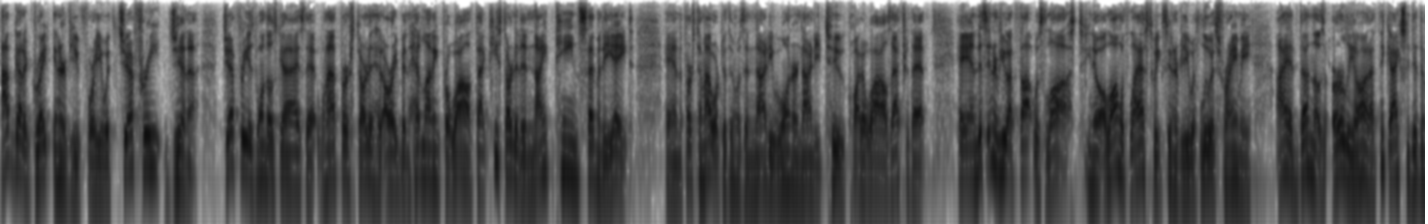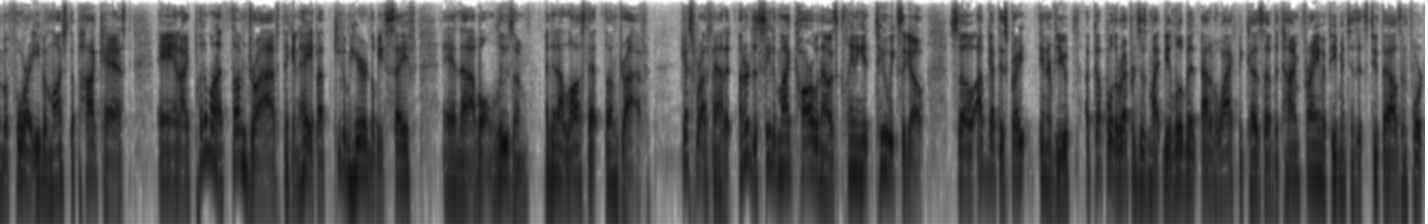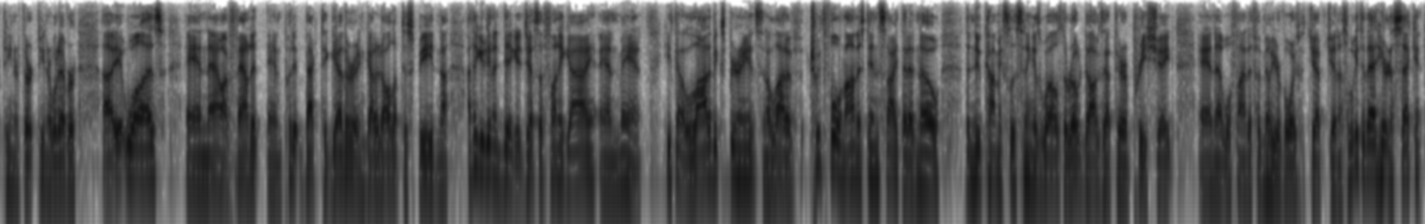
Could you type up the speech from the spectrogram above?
I've got a great interview for you with Jeffrey Jena. Jeffrey is one of those guys that when I first started had already been headlining for a while. In fact, he started in 1978, and the first time I worked with him was in 91 or 92, quite a while after that. And this interview I thought was lost. You know, along with last week's interview with Louis Ramey, I had done those early on. I think I actually did them before I even launched the podcast and I put them on a thumb drive, thinking, hey, if I keep them here, they'll be safe and uh, I won't lose them. And then I lost that thumb drive. Guess where I found it? Under the seat of my car when I was cleaning it two weeks ago. So I've got this great interview. A couple of the references might be a little bit out of whack because of the time frame. If he mentions it's 2014 or 13 or whatever, uh, it was. And now I've found it and put it back together and got it all up to speed. And I, I think you're going to dig it. Jeff's a funny guy, and man, he's got a lot of experience and a lot of truthful and honest insight that I know the new comics listening as well as the road dogs out there appreciate. And uh, we'll find a familiar voice with Jeff Jena. So we'll get to that here in a second.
